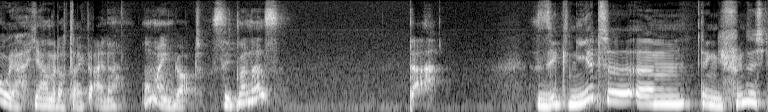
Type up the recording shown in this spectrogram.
Oh ja, hier haben wir doch direkt eine. Oh mein Gott. Sieht man das? Da. Signierte ähm, Dinge, die fühlen sich.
